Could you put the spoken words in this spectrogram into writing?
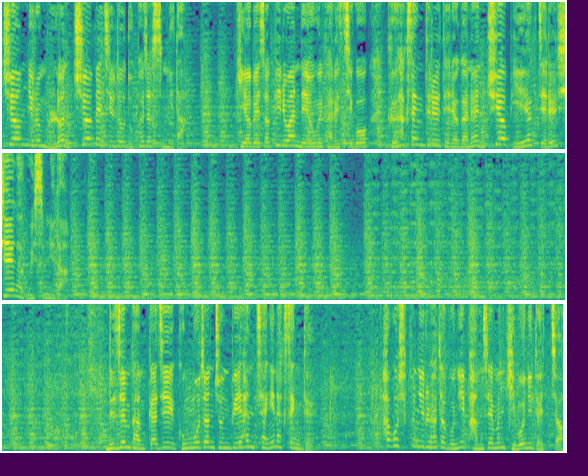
취업률은 물론 취업의 질도 높아졌습니다. 기업에서 필요한 내용을 가르치고 그 학생들을 데려가는 취업 예약제를 시행하고 있습니다. 늦은 밤까지 공모전 준비에 한창인 학생들. 하고 싶은 일을 하다 보니 밤샘은 기본이 됐죠.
